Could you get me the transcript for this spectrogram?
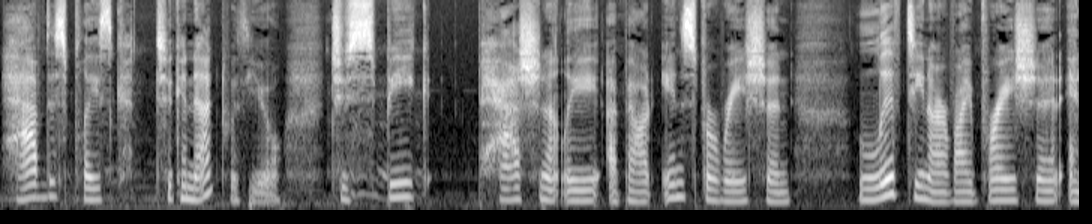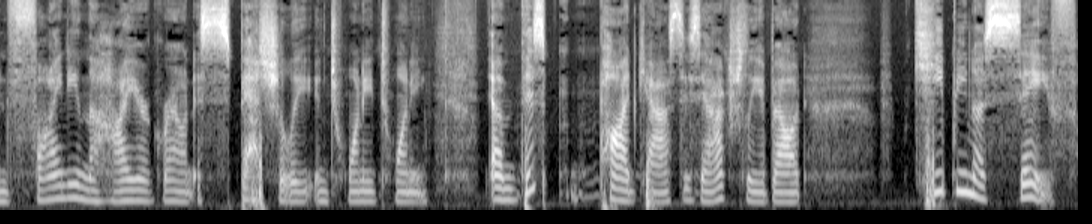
have this place to connect with you, to speak passionately about inspiration lifting our vibration and finding the higher ground, especially in 2020. Um, this podcast is actually about keeping us safe,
